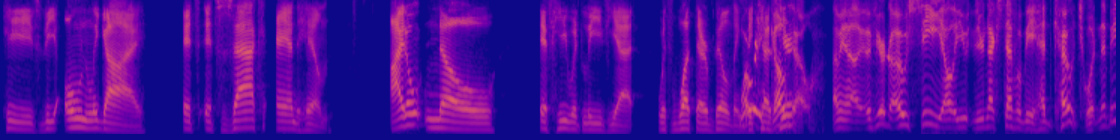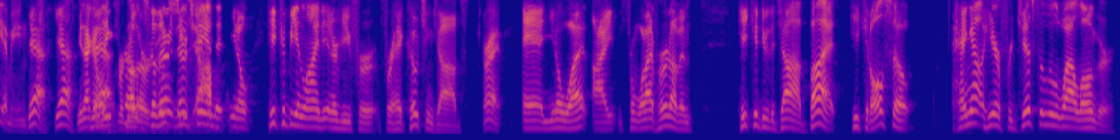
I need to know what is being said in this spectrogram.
he's the only guy. It's it's Zac and him. I don't know if he would leave yet with what they're building. Where would he go though? I mean, uh, if you're an OC, you, your next step would be head coach, wouldn't it be? I mean, Yeah, yeah. You're not gonna yeah. leave for So- another So they're OC they're job. saying that you know he could be in line to interview for for head coaching jobs. right? And you know what? I from what I've heard of him, he could do the job, but he could also hang out here for just a little while longer,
